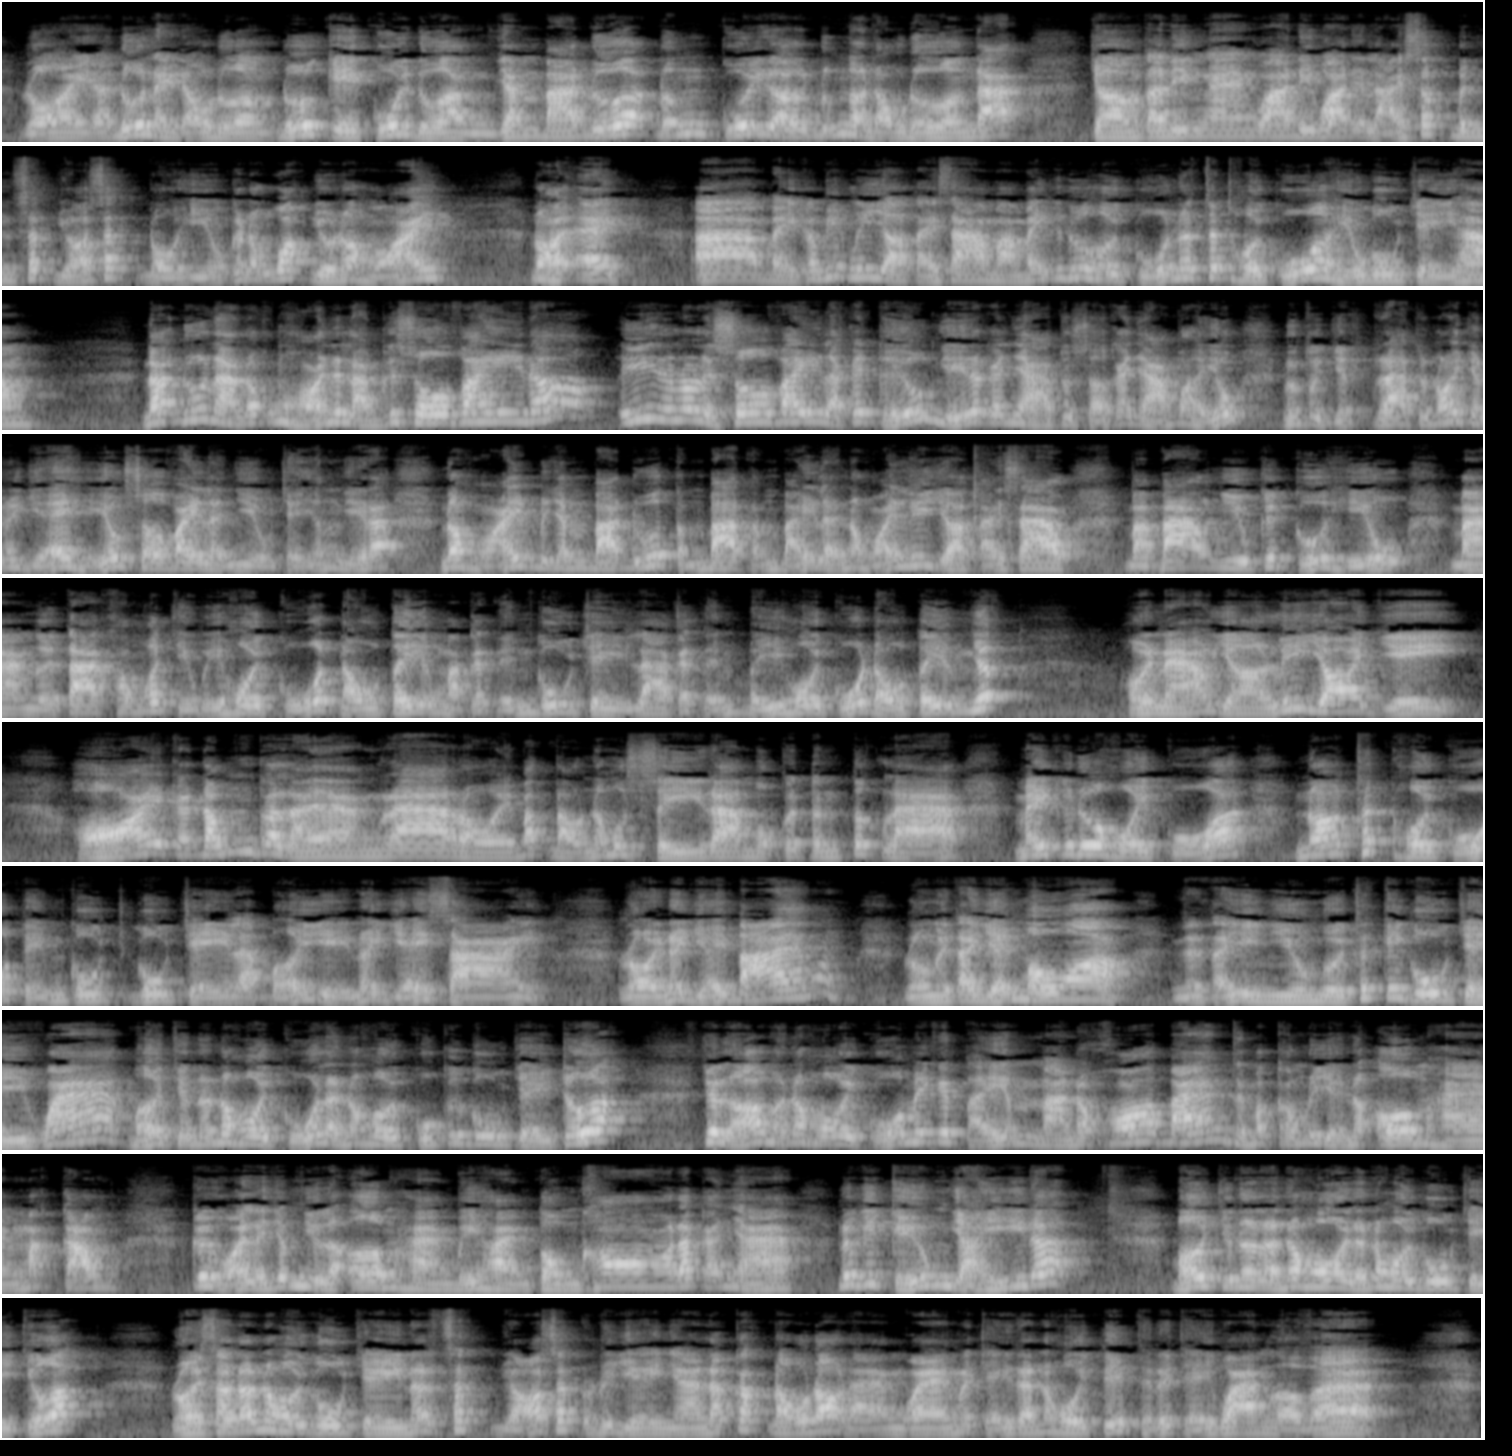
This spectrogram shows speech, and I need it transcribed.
Rồi à, đứa này đầu đường, đứa kia cuối đường, dăm ba đứa đứng cuối ờ, đứng ở đầu đường đó. Chờ người ta đi ngang qua, đi qua đi lại shopping sách vỏ sách đồ hiệu, cái nó quắt vô nó hỏi. Nó hỏi, ê à, mày có biết lý do tại sao mà mấy cái đứa hôi của nó thích hôi của hiệu Gucci không? Đó đứa nào nó cũng hỏi nó làm cái sơ vay đó. Ý nó là sơ vay là cái kiểu gì đó cả nhà tôi sợ cả nhà không có hiểu. Nên tôi dịch ra tôi nói cho nó dễ hiểu sơ vay là nhiều chị vẫn vậy đó. Nó hỏi dăm ba đứa tầm ba tầm bảy lại nó hỏi lý do tại sao mà bao nhiêu cái cửa hiệu mà người ta không có chịu bị hôi của đầu tiên mà cái tiệm Gucci là cái tiệm bị hôi của đầu tiên nhất. Hồi nào giờ lý do gì? Hỏi cả đóng cái làng ra rồi bắt đầu nó muốn xì ra một cái tin tức là mấy cái đứa hôi của, nó thích hôi của tiệm Gucci là bởi vì nó dễ xài, rồi nó dễ bán, rồi người ta dễ mua. Tại vì nhiều người thích cái Gucci quá, bởi cho nên nó hôi của là nó hôi của cái Gucci trước. Chứ lỡ mà nó hôi của mấy cái tiệm mà nó khó bán thì mất công nó về nó ôm hàng mất công. Cái gọi là giống như là ôm hàng bị hàng tồn kho đó cả nhà. Nó cái kiểu như vậy đó. Bởi cho nên là nó hôi là nó hôi Gucci trước rồi sau đó nó hôi Gucci nó xách vỏ xách rồi nó về nhà, nó cất đâu đó, đàng hoàng, nó chạy ra, nó hôi tiếp thì nó chạy qua ăn LV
